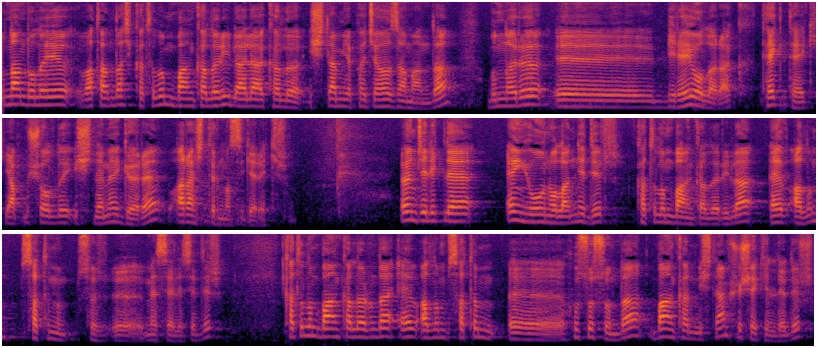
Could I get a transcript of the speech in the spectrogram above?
Bundan dolayı vatandaş katılım bankaları ile alakalı işlem yapacağı zaman da bunları e, birey olarak tek tek yapmış olduğu işleme göre araştırması gerekir. Öncelikle en yoğun olan nedir? Katılım bankalarıyla ev alım satım söz, e, meselesidir. Katılım bankalarında ev alım satım e, hususunda bankanın işlem şu şekildedir.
